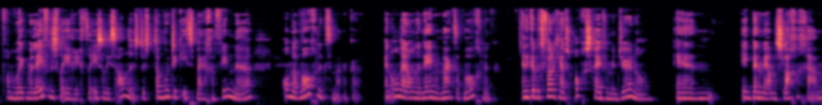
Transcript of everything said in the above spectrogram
van hoe ik mijn leven dus wil inrichten is al iets anders. Dus dan moet ik iets bij gaan vinden om dat mogelijk te maken. En online ondernemen maakt dat mogelijk. En ik heb het vorig jaar dus opgeschreven in mijn journal. En ik ben ermee aan de slag gegaan.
